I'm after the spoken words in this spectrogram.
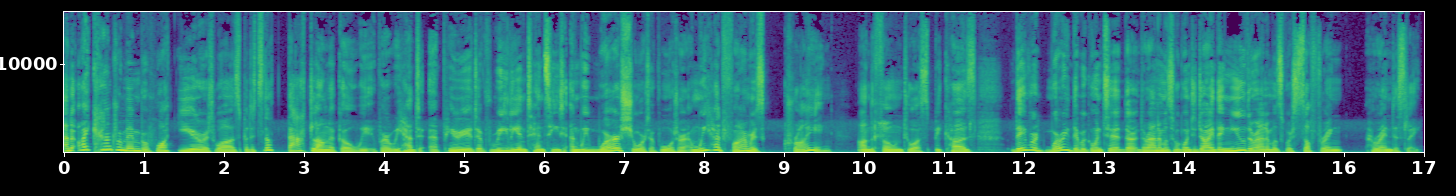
And I can't remember what year it was, but it's not that long ago we, where we had a period of really intense heat and we were short of water and we had farmers crying on the phone to us because they were worried they were going to their, their animals were going to die. They knew their animals were suffering horrendously.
